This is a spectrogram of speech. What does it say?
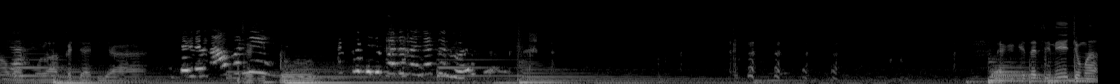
awal mula kejadian. Kejadian apa bisa nih? gitu kok jadi pada nanya ke gue ya kan kita di sini cuma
